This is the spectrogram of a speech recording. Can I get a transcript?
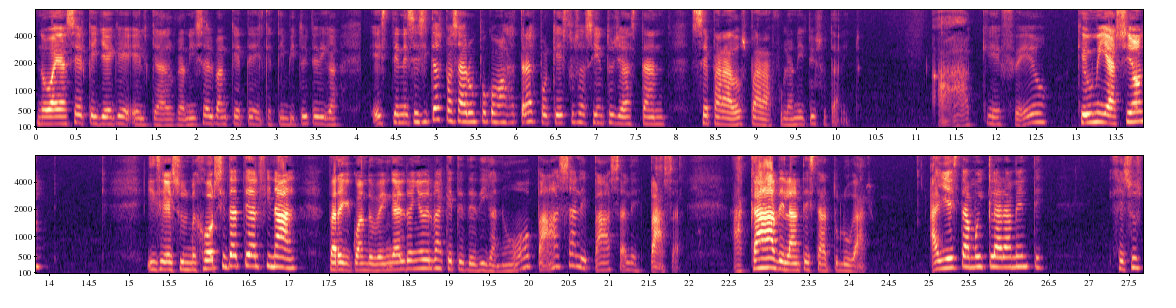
No vaya a ser que llegue el que organiza el banquete, el que te invitó y te diga, este, necesitas pasar un poco más atrás porque estos asientos ya están separados para fulanito y sutanito. Ah, qué feo, qué humillación. Y Jesús, mejor siéntate al final para que cuando venga el dueño del banquete te diga, no, pásale, pásale, pásale. Acá adelante está tu lugar. Ahí está muy claramente. Jesús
